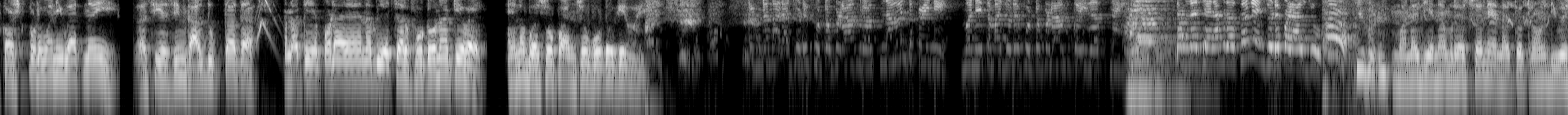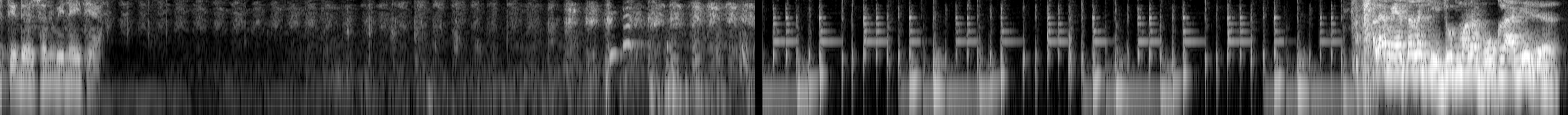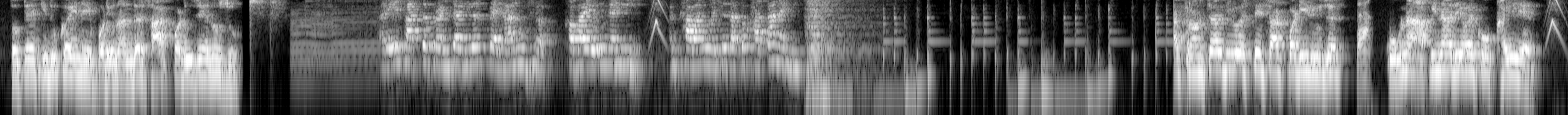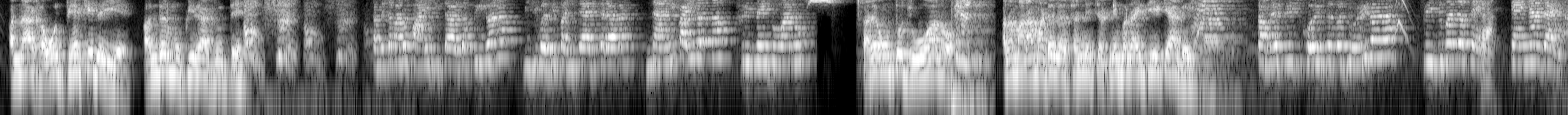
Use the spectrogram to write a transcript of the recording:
કષ્ટ પડવાની વાત નહીં. હસી હસીને ગાલ દુખતા હતા. અને તે પડાયા એના બે ચાર ફોટો ના કહેવાય. એનો બસો પાંચસો ફોટો કહેવાય. પડાવજો જે નામ રસ છે ને એના તો ત્રણ દિવસથી દર્શન બી નહીં થયા. અલે મેં તને કીધું કે મને ભૂખ લાગી છે તો તે કીધું કઈ નહીં પડ્યું ને અંદર શાક પડ્યું છે એનું શું? અરે એ શાક તો ત્રણ ચાર દિવસ પહેલાનું છે ખવાય એવું નહીં. અને ખાવાનું હશે તો ખાતા નહીં. આ ત્રણ ચાર દિવસથી શાક પડી રહ્યું છે. કોકને આપી ના દેવાય કોક ખાઈ લે. અને ના ખાવું તો ફેંકી દઈએ. અંદર મૂકી રાખ્યું તે. તમે તમારું પાણી પીતા હોય તો પી લો ને. બીજી બધી પંચાયત કરાવે. નાની પાડી તમને ફ્રીજ નહીં જોવાનું. અરે હું તો જોવાનો. અને મારા માટે લસણની ચટણી બનાવી હતી એ ક્યાં ગઈ? તમે ફ્રીજ ખોલ્યું છે તો જોઈ લો ને. ફ્રીજમાં જશે. ક્યાંય ના જાય.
